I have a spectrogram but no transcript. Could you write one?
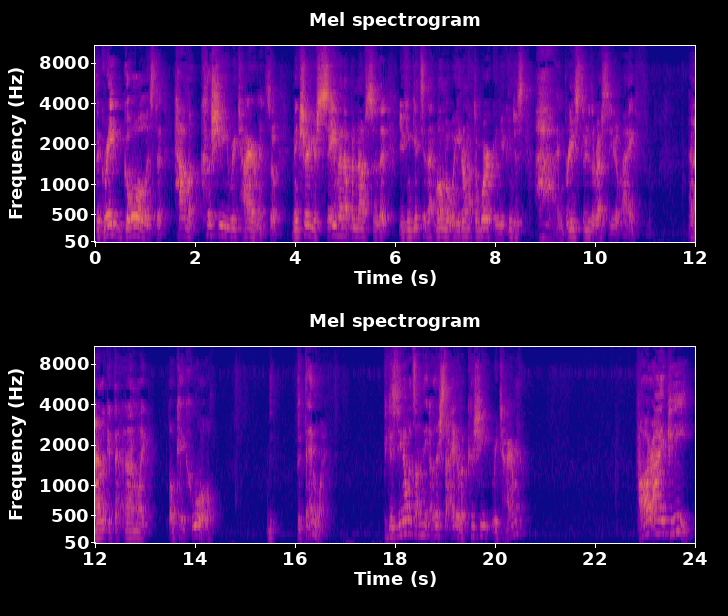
the great goal is to have a cushy retirement. So make sure you're saving up enough so that you can get to that moment where you don't have to work and you can just ah and breeze through the rest of your life. And I look at that and I'm like, okay, cool. But, but then what? Because do you know what's on the other side of a cushy retirement? RIP.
